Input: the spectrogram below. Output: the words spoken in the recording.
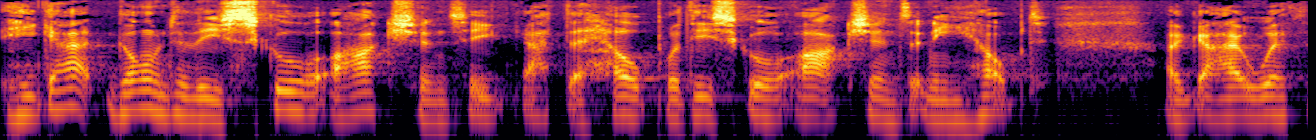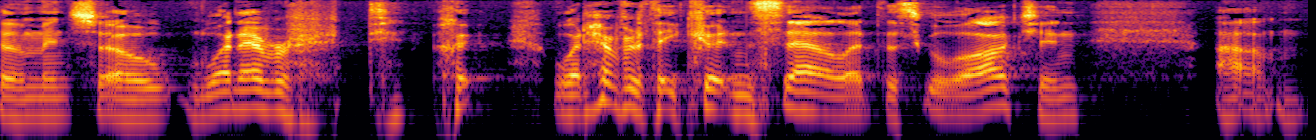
he got going to these school auctions. He got to help with these school auctions and he helped a guy with them. And so whatever, whatever they couldn't sell at the school auction, um,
